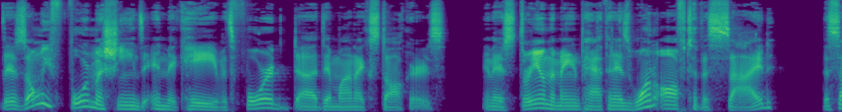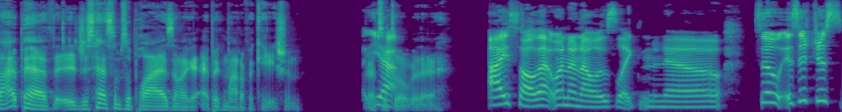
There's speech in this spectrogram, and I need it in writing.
there's only four machines in the cave. It's four uh, demonic stalkers, and there's three on the main path, and there's one off to the side. The side path it just has some supplies and like an epic modification. That's what's over there. I saw that one and I was like, no. So is it just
